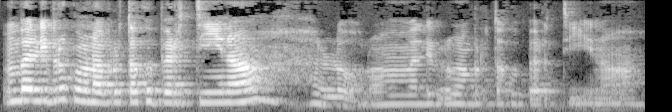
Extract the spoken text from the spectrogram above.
Un bel libro con una brutta copertina. Allora, un bel libro con una brutta copertina.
